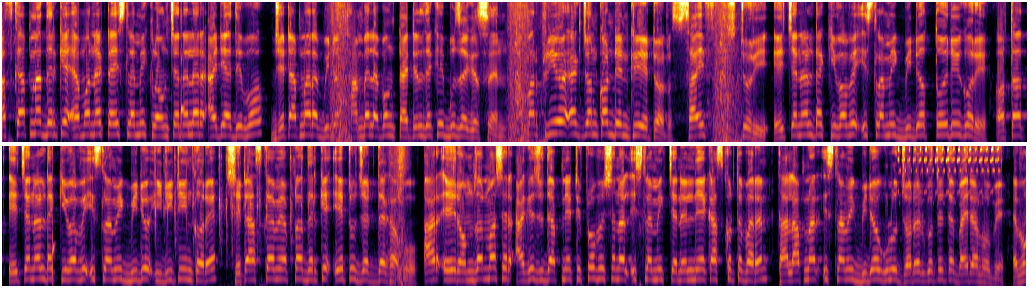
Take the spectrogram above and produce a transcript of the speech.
আজকে আপনাদেরকে এমন একটা ইসলামিক লং চ্যানেলের আইডিয়া দিব, যেটা আপনারা ভিডিও থাম্বেল এবং টাইটেল দেখে বুঝে গেছেন। আমার প্রিয় একজন কন্টেন্ট ক্রিয়েটর সাইফ স্টোরি এই চ্যানেলটা কীভাবে ইসলামিক ভিডিও তৈরি করে, অর্থাৎ এই চ্যানেলটা কীভাবে ইসলামিক ভিডিও এডিটিং করে, সেটা আজকে আমি আপনাদেরকে এ টু জেড দেখাবো। আর এই রমজান মাসের আগে যদি আপনি একটি প্রফেশনাল ইসলামিক চ্যানেল নিয়ে কাজ করতে পারেন, তাহলে আপনার ইসলামিক ভিডিওগুলো জ্বরের গতিতে ভাইরাল হবে এবং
